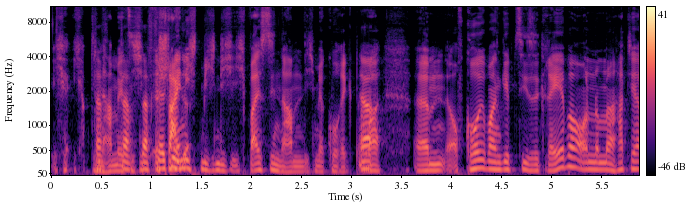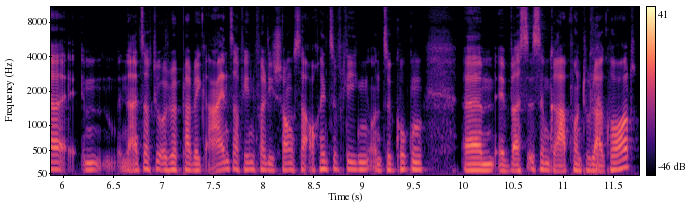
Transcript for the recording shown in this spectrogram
Ich, ich habe die Da- Namen da- jetzt da nicht, steinigt mich nicht, ich weiß die Namen nicht mehr korrekt. Ja. Aber ähm, auf Korriban gibt es diese Gräber und man hat ja im, in Knights of the Old Republic 1 auf jeden Fall die Chance, da auch hinzufliegen und zu gucken, ähm, was ist im Grab von Tulak Hord.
